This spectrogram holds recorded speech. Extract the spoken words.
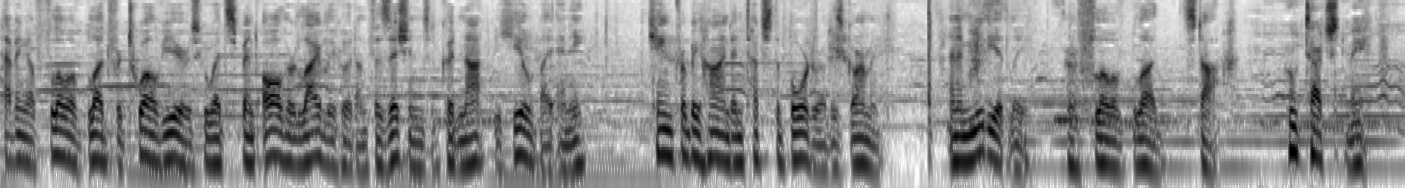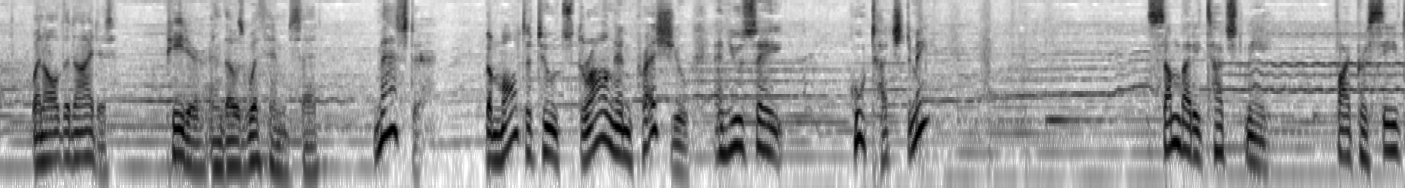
having a flow of blood for twelve years, who had spent all her livelihood on physicians and could not be healed by any, came from behind and touched the border of his garment. And immediately her flow of blood stopped. Who touched me? When all denied it, Peter and those with him said, Master, the multitudes throng and press you, and you say, Who touched me? Somebody touched me, for I perceived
